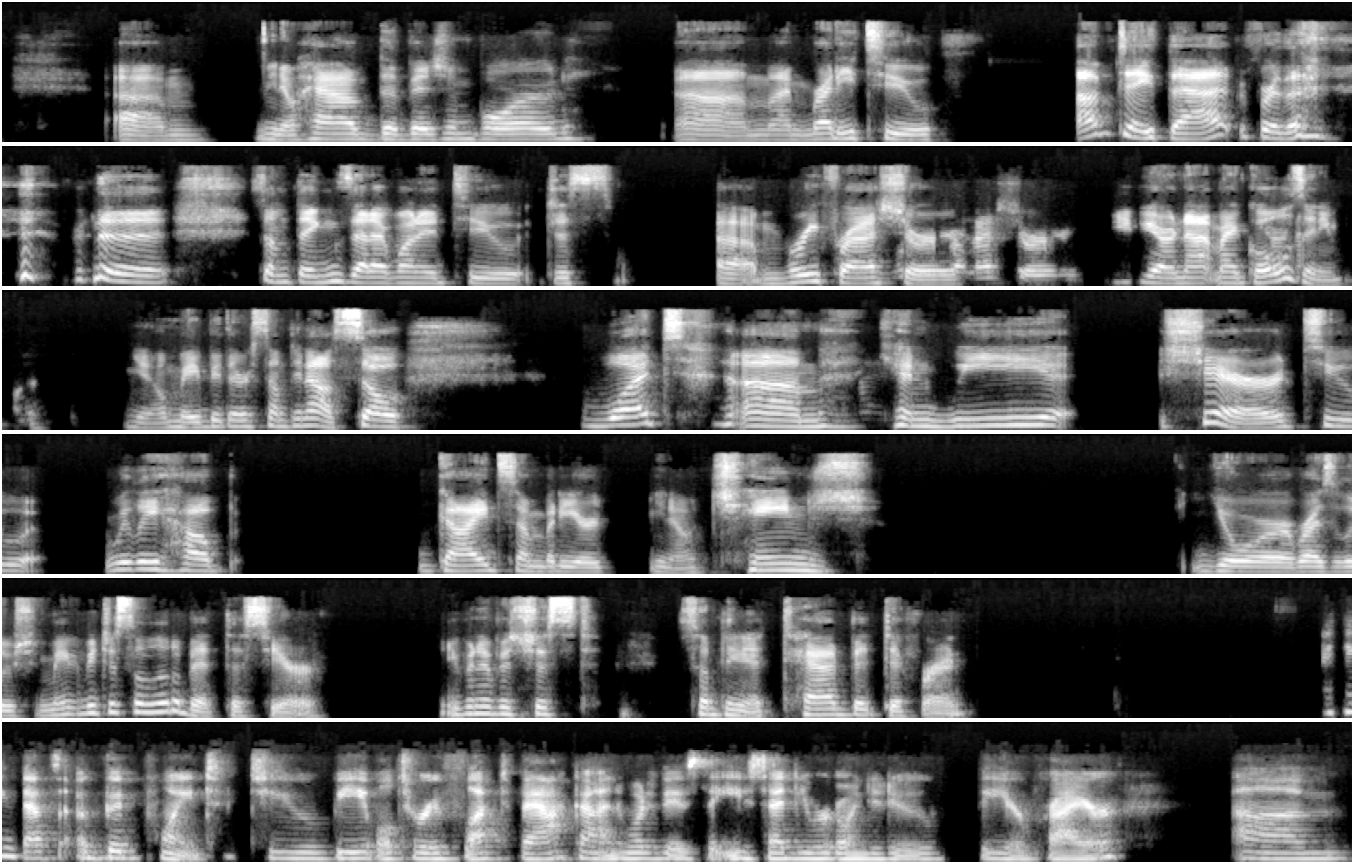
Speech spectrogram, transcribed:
um, you know, have the vision board. Um, I'm ready to update that for the for the some things that I wanted to just um, refresh or, or maybe are not my goals anymore. You know, maybe there's something else. So, what um, can we share to really help guide somebody or you know change your resolution maybe just a little bit this year even if it's just something a tad bit different I think that's a good point to be able to reflect back on what it is that you said you were going to do the year prior. Um,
